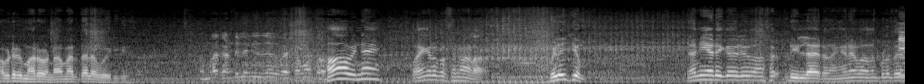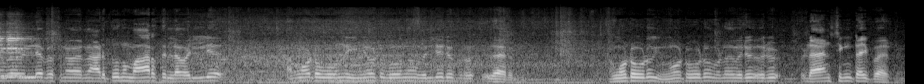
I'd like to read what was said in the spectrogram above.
അവിടെ ഒരു മരമുണ്ട്. ആ മരത്തല പോയിരിക്കുന്നത്. ഇതിന് ആ പിന്നെ ഭയങ്കര പ്രശ്നമാണ്? വിളിക്കും. ഞാൻ ഈ ഇടയ്ക്ക് ഒരു മാസം ഇവിടെ ഇല്ലായിരുന്നു അങ്ങനെ വന്നപ്പോഴത്തേക്ക് വലിയ പ്രശ്നമായിരുന്നു. അടുത്തൊന്നും മാറത്തില്ല. വലിയ അങ്ങോട്ട് പോകുന്നു ഇങ്ങോട്ട് പോകുന്നു വലിയൊരു ഇതായിരുന്നു. അങ്ങോട്ട് ഓടും ഇങ്ങോട്ട് ഓടും. ഇവിടെ ഒരു ഒരു ഡാൻസിങ് ടൈപ്പായിരുന്നു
